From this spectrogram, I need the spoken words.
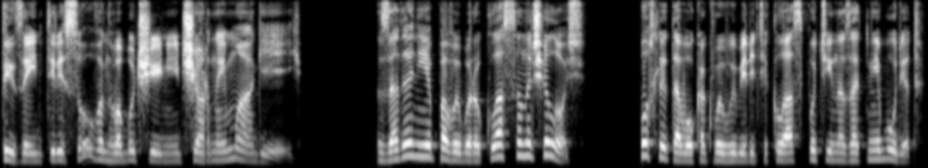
Ты заинтересован в обучении черной магией?» Задание по выбору класса началось. После того, как вы выберете класс, пути назад не будет.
